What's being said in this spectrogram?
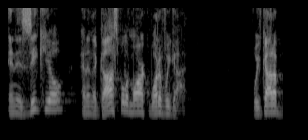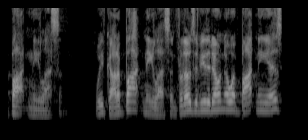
in Ezekiel, and in the Gospel of Mark, what have we got? We've got a botany lesson. We've got a botany lesson. For those of you that don't know what botany is,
